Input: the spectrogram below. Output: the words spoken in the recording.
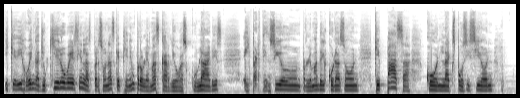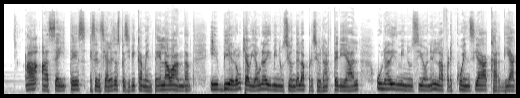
y que dijo, venga, yo quiero ver si en las personas que tienen problemas cardiovasculares, hipertensión, problemas del corazón, qué pasa con la exposición a aceites esenciales específicamente de lavanda y vieron que había una disminución de la presión arterial, una disminución en la frecuencia cardíaca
